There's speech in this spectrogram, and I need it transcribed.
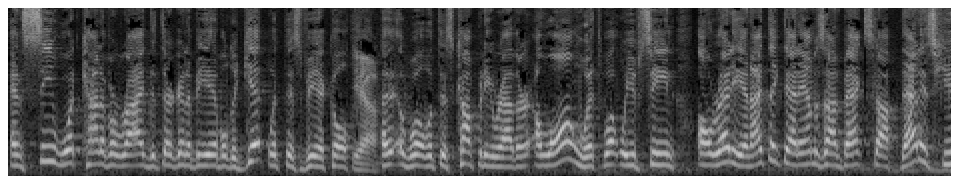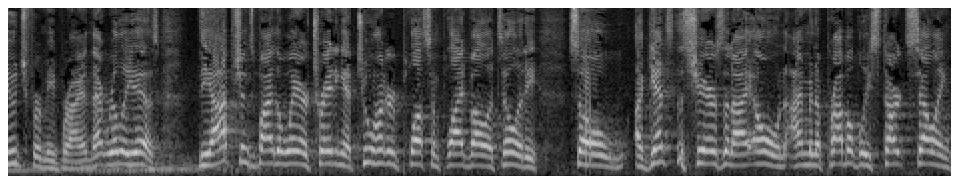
and see what kind of a ride that they're going to be able to get with this vehicle. Yeah. Uh, well, with this company rather, along with what we've seen already. And I think that Amazon backstop that is huge for me, Brian. That really is. The options, by the way, are trading at 200 plus implied volatility. So against the shares that I own, I'm going to probably start selling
